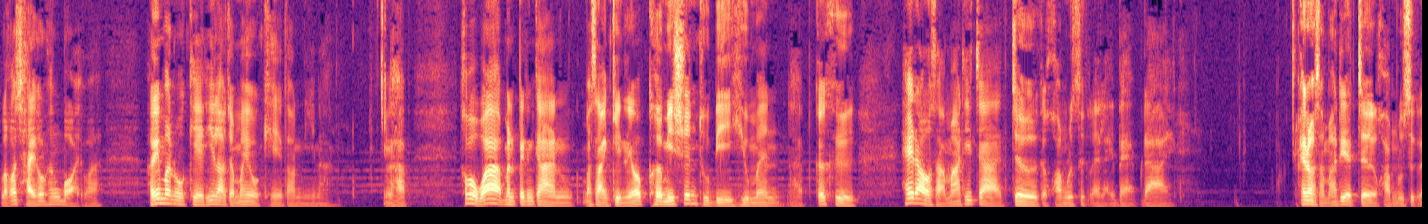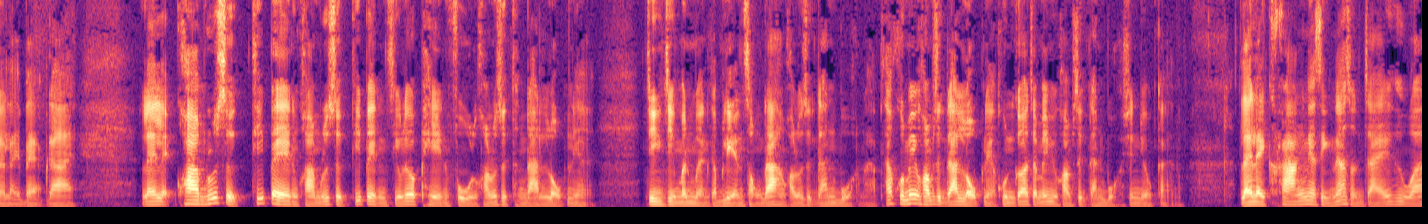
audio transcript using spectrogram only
แล้วก็ใช้ค่อนข้างบ่อยว่า เฮ้ยมันโอเคที่เราจะไม่โอเคตอนนี้นะนะครับ เขาบอกว่ามันเป็นการภาษาอังกฤษเรียกว่า permission to be human นะครับก็คือให้เราสามารถที่จะเจอกับความรู้สึกหลาย ๆ แบบได้ ให้เราสามารถที่จะเจอความรู้สึกหลาย ๆ แบบได้หลายๆความรู้สึกที่เป็นความรู้สึกที่เป็นเรียกว่า painful ความรู้สึกทางด้านลบเนี่ยจริง ๆ มันเหมือนกับเหรียญสองด้านของความรู้สึกด้านบวกนะครับถ้าคุณไม่มีความรู้สึกด้านลบเนี่ยคุณก็จะไม่มีความรู้สึกด้านบวกเช่นเดียวกัน หลาย ๆ ครั้งเนี่ยสิ่งน่าสนใจก็คือว่า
